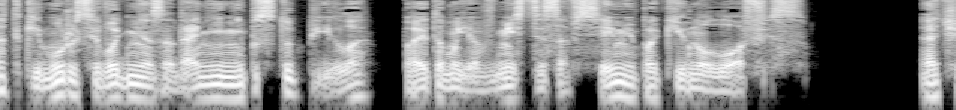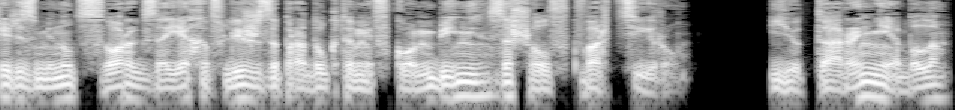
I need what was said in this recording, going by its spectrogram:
От Кимура сегодня заданий не поступило, поэтому я вместе со всеми покинул офис. А через минут сорок, заехав лишь за продуктами в комбине, зашел в квартиру. Ютара не было.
